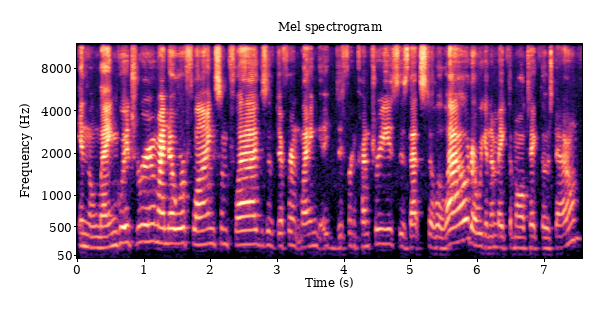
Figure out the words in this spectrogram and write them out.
in the language room, I know we're flying some flags of different lang, different countries. Is that still allowed? Are we going to make them all take those down?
